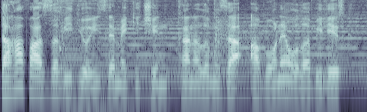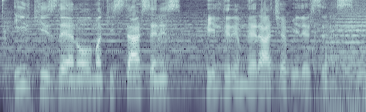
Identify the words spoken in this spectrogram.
Daha fazla video izlemek için kanalımıza abone olabilir, ilk izleyen olmak isterseniz bildirimleri açabilirsiniz.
